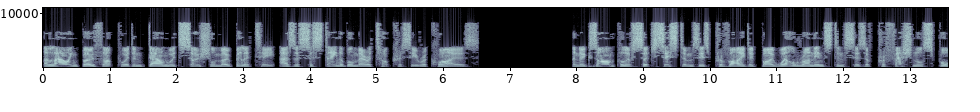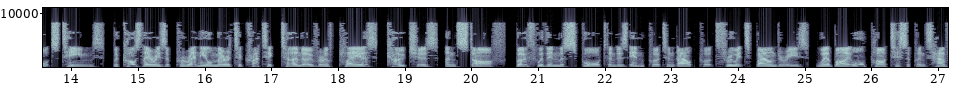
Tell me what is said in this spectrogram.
allowing both upward and downward social mobility as a sustainable meritocracy requires. An example of such systems is provided by well-run instances of professional sports teams, because there is a perennial meritocratic turnover of players, coaches, and staff, both within the sport and as input and output through its boundaries, whereby all participants have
